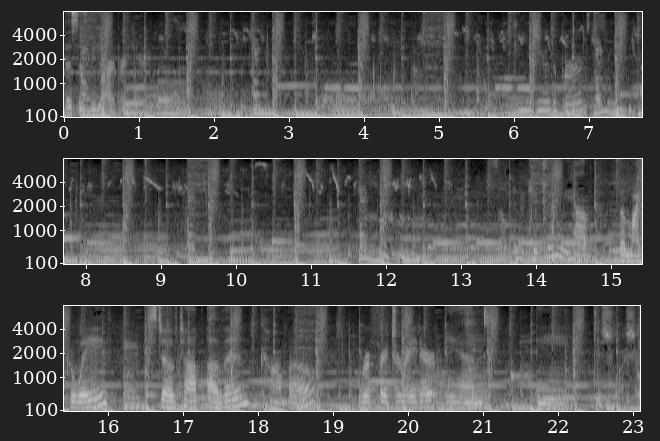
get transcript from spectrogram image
this is the yard right here. Kitchen, we have the microwave, stovetop oven combo, refrigerator, and the dishwasher.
